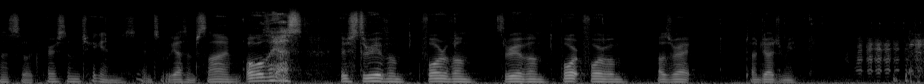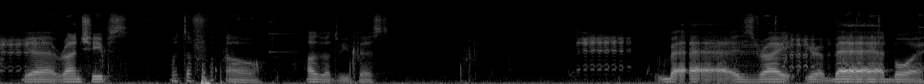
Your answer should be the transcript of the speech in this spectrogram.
Let's look for some chickens. And so we got some slime. Oh, yes! There's three of them. Four of them. Three of them. Four, four of them. I was right. Don't judge me. Yeah, run, sheeps. What the fu- Oh, I was about to be pissed. Bad is right. You're a bad boy.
